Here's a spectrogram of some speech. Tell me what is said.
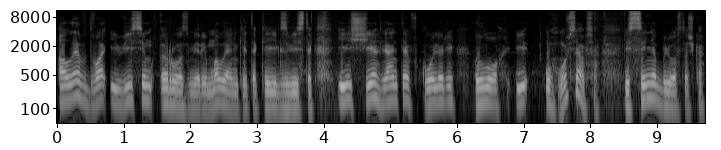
але в 2,8 розмірі. Маленький такий X вістик. І ще гляньте в кольорі лох. І ого, вся вся. І синя бльосточка.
